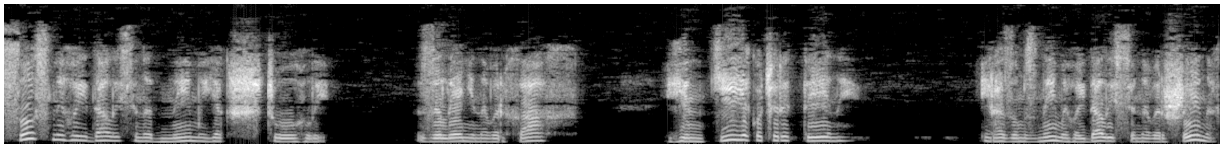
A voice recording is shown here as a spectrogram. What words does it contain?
сосни гойдалися над ними, як щогли, зелені на верхах, гінкі, як очеретини, і разом з ними гойдалися на вершинах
